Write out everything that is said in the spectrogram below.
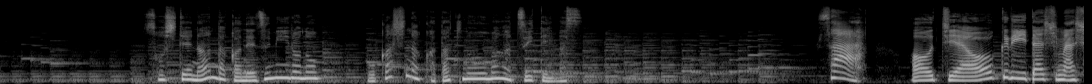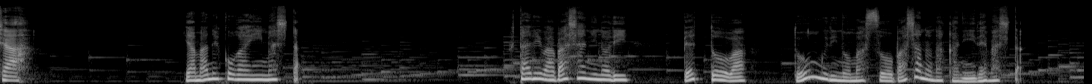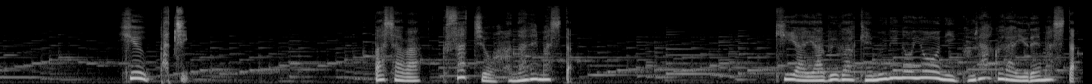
そしてなんだかネズミ色のおかしな形の馬がついています。さあお家へお送りいたしましょう。山猫が言いました。二人は馬車に乗りベッドはどんぐりのマスを馬車の中に入れました。ヒューパチ。馬車は草地を離れました。木や藪が煙のようにぐらぐら揺れました。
